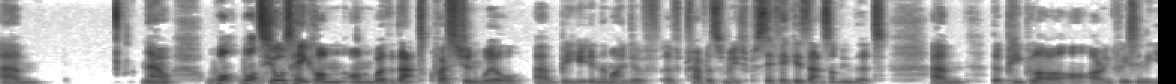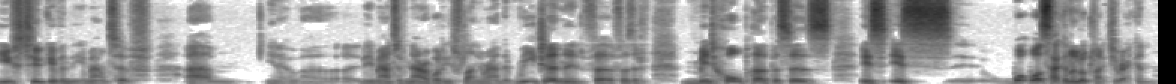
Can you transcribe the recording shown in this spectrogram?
Um, Now, what what's your take on on whether that question will um, be in the mind of, of travellers from Asia Pacific? Is that something that um, that people are, are, are increasingly used to, given the amount of um, you know uh, the amount of narrow bodies flying around the region for, for sort of mid haul purposes? Is is what what's that going to look like? Do you reckon?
